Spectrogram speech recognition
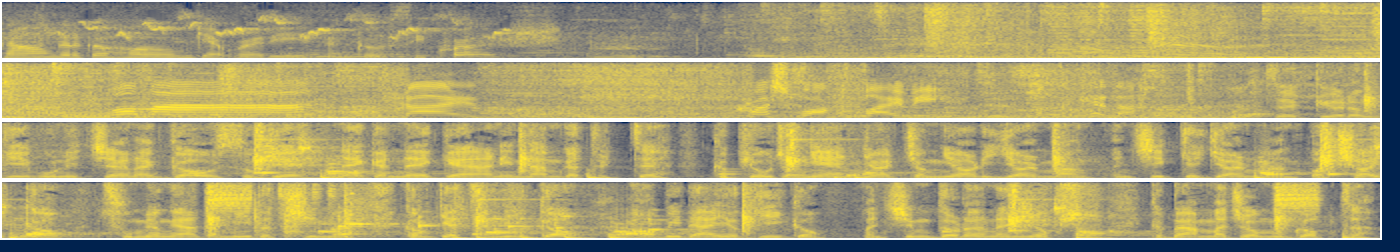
now I'm gonna go home, get ready, and go see Crush. Mm. Mama! Guys, Crush walked by me. 나. 또 그런 기분 있잖아 거울 속에. 내가 내가 아닌 남 같을 때 그 표정엔 열정 열이 열망 은 짙게 열만 뻗쳐있고 투명하다 믿었지만 검게 타니고 업이다 여기고 반쯤 드러난 욕심 그 밤마저 무겁다.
